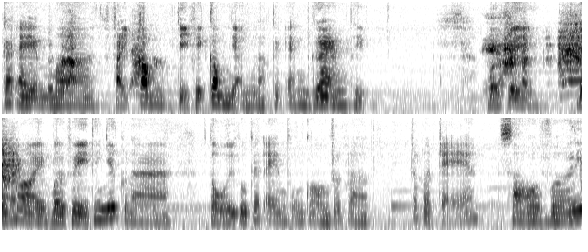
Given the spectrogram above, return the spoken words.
các em uh, phải công chị phải công nhận là các em gan thiệt bởi vì đúng rồi bởi vì thứ nhất là tuổi của các em cũng còn rất là rất là trẻ so với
